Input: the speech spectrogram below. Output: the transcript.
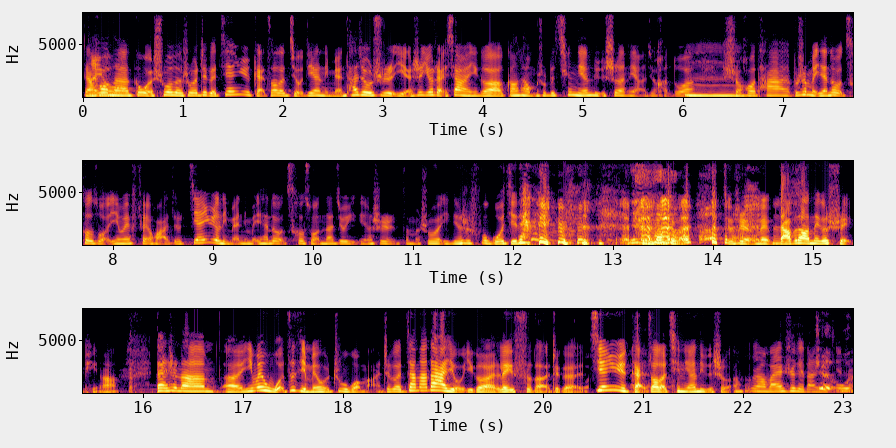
然后呢，跟我说了说这个监狱改造的酒店里面，它就是也是有点像一个刚才我们说的青年旅社那样，就很多时候它不是每天都有厕所，因为废话，就是监狱里面你每天都有厕所，那就已经是怎么说，已经是富国级待遇，就是没达不到那个水平啊。但是呢。呃，因为我自己没有住过嘛，这个加拿大有一个类似的这个监狱改造的青年旅社，让白石给大家介绍我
